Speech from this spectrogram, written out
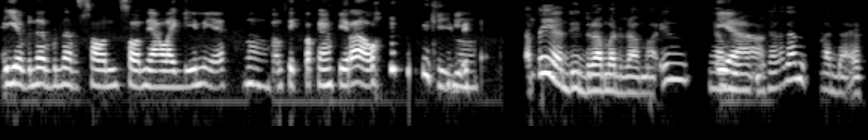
Iya benar-benar sound sound yang lagi ini ya, hmm. sound TikTok yang viral. Gile. Hmm. Tapi ya di drama-dramain yang yeah. misalnya kan ada F,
